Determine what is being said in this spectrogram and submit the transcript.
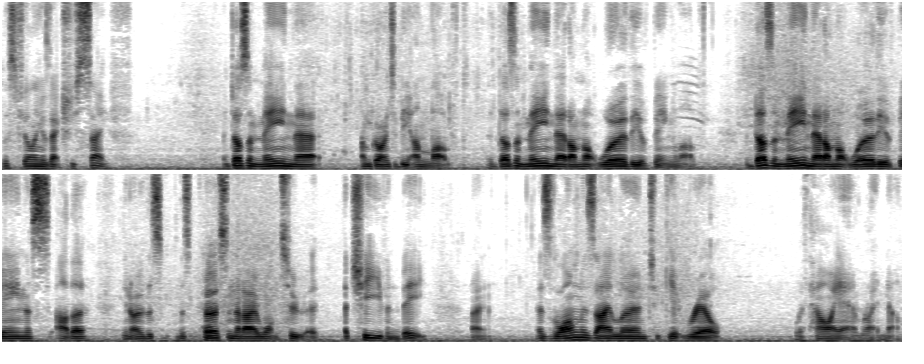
this feeling is actually safe it doesn't mean that I'm going to be unloved. It doesn't mean that I'm not worthy of being loved. It doesn't mean that I'm not worthy of being this other, you know, this, this person that I want to achieve and be, right? As long as I learn to get real with how I am right now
